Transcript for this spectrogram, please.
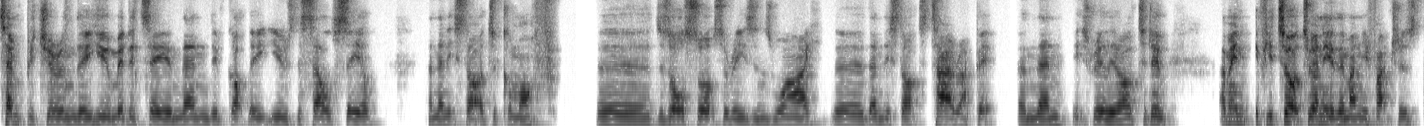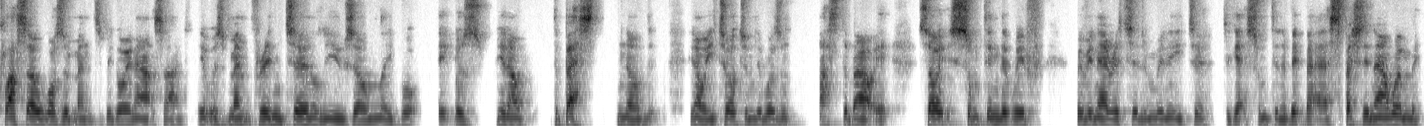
temperature and the humidity, and then they've got the use the self seal, and then it started to come off. Uh, there's all sorts of reasons why. Uh, then they start to tie wrap it, and then it's really hard to do. I mean, if you talk to any of the manufacturers, Class O wasn't meant to be going outside. It was meant for internal use only, but it was, you know, the best. You know, you know, when you talk to them, they wasn't asked about it. So it's something that we've we've inherited, and we need to to get something a bit better, especially now when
